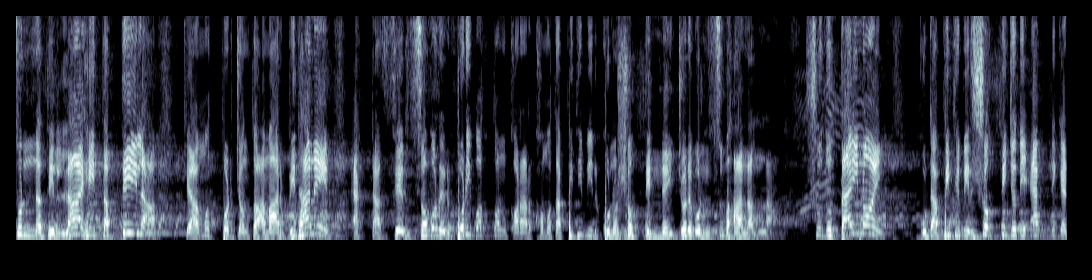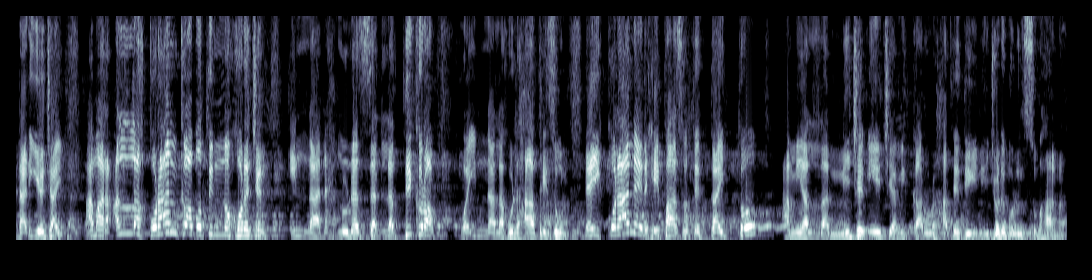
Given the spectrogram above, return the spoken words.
সুন্নতিল্লাহি তাবদিলা। কিয়ামত পর্যন্ত আমার বিধানে একটা জের জবরের পরিবর্তন করার ক্ষমতা পৃথিবীর কোনো শক্তির নেই। জোরে বলুন, সুবহানাল্লাহ। শুধু তাই নয় গোটা পৃথিবীর শক্তি যদি একদিকে দাঁড়িয়ে যায়, আমার আল্লাহ কোরআনকে অবতীর্ণ করেছেন, ইন্না নাহনু নাযাল্লা যিকরা ওয়া ইন্না লাহুল হাফিজুন। এই কোরআনের হেফাজতের দায়িত্ব আমি আল্লাহ নিজে নিয়েছি, আমি কারোর হাতে দিইনি। জোরে বলুন, সুবহানাল্লাহ।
